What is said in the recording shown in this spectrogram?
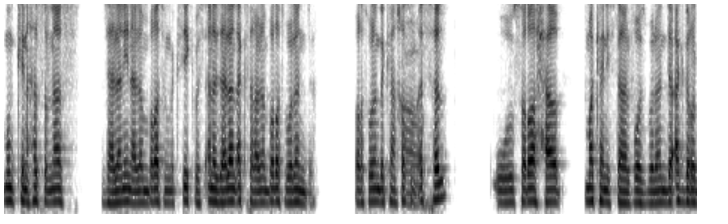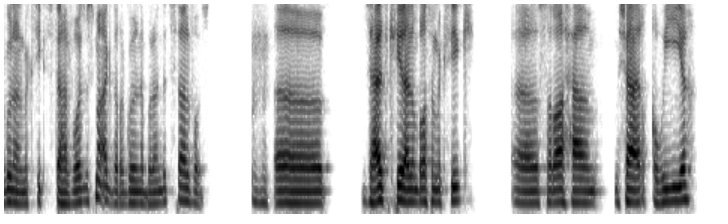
ممكن أحصل ناس زعلانين على مباراة المكسيك، بس أنا زعلان أكثر على مباراة بولندا. مباراة بولندا كان خصم آه. أسهل، وصراحة ما كان يستاهل فوز بولندا، أقدر أقول إن المكسيك تستاهل فوز، بس ما أقدر أقول إن بولندا تستاهل فوز. اهم. زعلت كثير على مباراة المكسيك، آآ صراحة مشاعر قوية،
